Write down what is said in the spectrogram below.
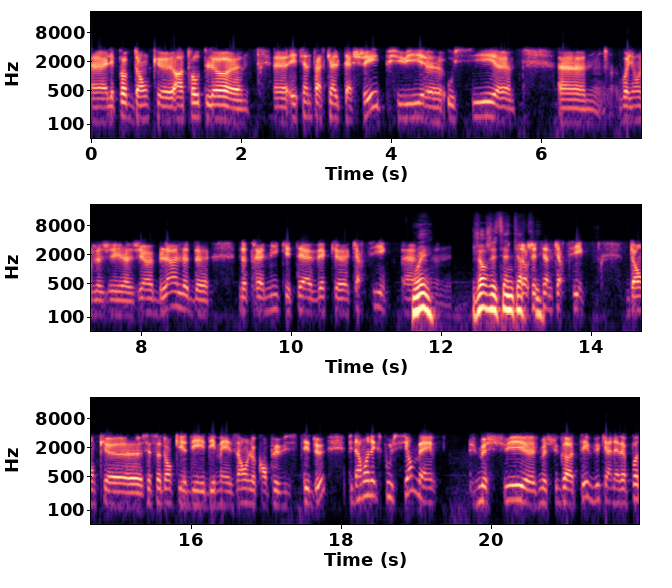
euh, à l'époque, donc, euh, entre autres, là, euh, euh, Étienne Pascal Taché, puis euh, aussi, euh, euh, voyons, là, j'ai, j'ai un blanc là, de notre ami qui était avec euh, Cartier. Euh, Oui. Georges-Étienne Cartier. Georges-Étienne Cartier. Donc, euh, c'est ça. Donc, il y a des, des maisons là, qu'on peut visiter d'eux. Puis dans mon exposition, ben, je me suis euh, je me suis gâté, vu qu'il n'y en avait pas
